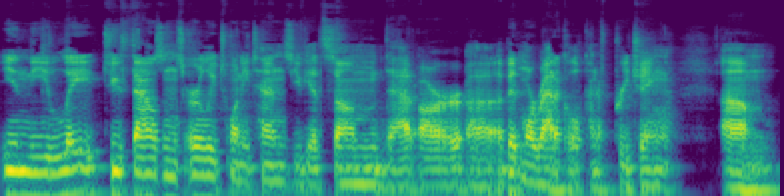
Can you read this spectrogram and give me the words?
in the late 2000s, early 2010s, you get some that are uh, a bit more radical, kind of preaching um,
